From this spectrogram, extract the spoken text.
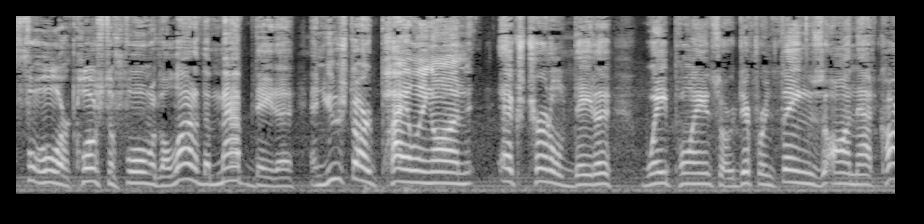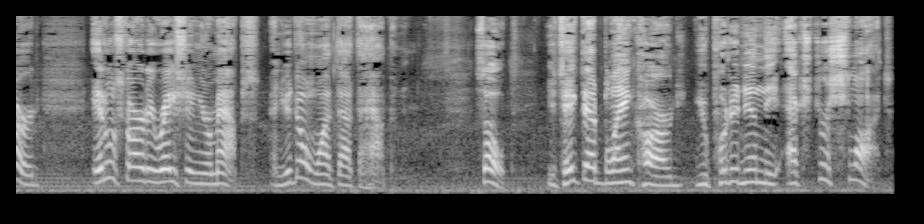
full or close to full with a lot of the map data and you start piling on external data, waypoints or different things on that card, it'll start erasing your maps and you don't want that to happen. So you take that blank card, you put it in the extra slot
